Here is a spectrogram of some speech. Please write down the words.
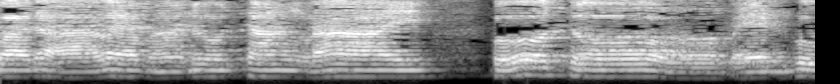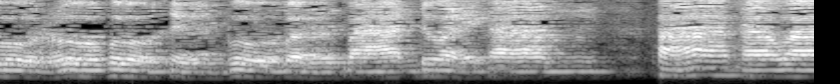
วดาและมนุษย์ทั้งหลาย พุทโธเป็นผู้รู้ผู้ตื่นผู้เบิกบานด้วยคำภาควา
